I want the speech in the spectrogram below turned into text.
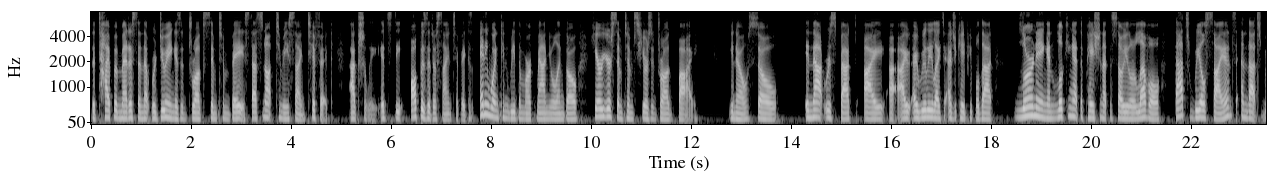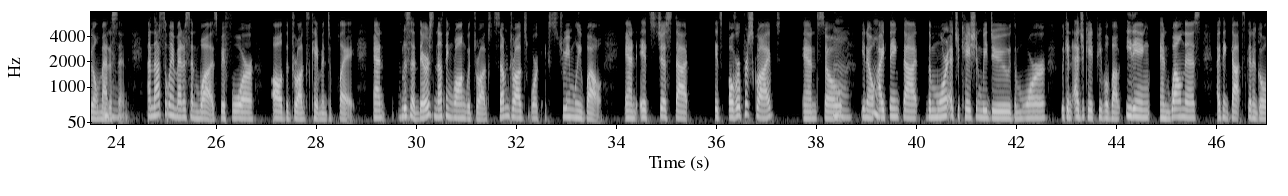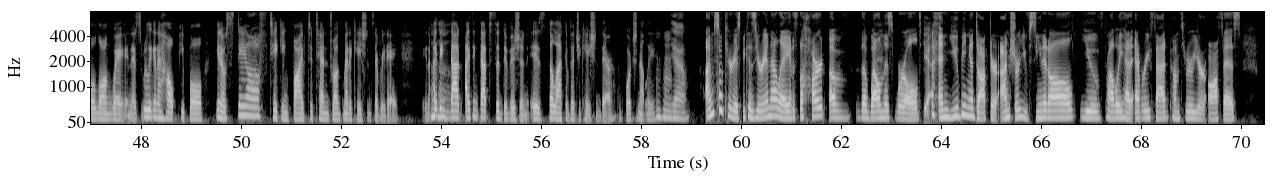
the type of medicine that we're doing is a drug symptom based. That's not to me scientific. Actually, it's the opposite of scientific because anyone can read the Merck manual and go, here are your symptoms, here's a drug, buy. You know, so in that respect, I, I I really like to educate people that learning and looking at the patient at the cellular level, that's real science and that's real medicine. And that's the way medicine was before all the drugs came into play. And Mhm. listen, there's nothing wrong with drugs. Some drugs work extremely well. And it's just that it's overprescribed. And so, Hmm. you know, Hmm. I think that the more education we do, the more we can educate people about eating and wellness. I think that's going to go a long way. And it's really going to help people, you know, stay off taking five to 10 drug medications every day. And I think Mhm. that I think that's the division is the lack of education there, unfortunately. Mhm. Yeah. I'm so curious because you're in LA and it's the heart of the wellness world. Yes. And you being a doctor, I'm sure you've seen it all. You've probably had every fad come through your office.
